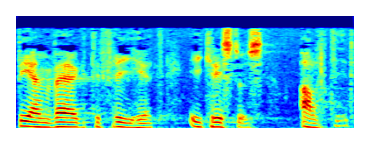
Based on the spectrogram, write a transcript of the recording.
Det är en väg till frihet i Kristus, alltid.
